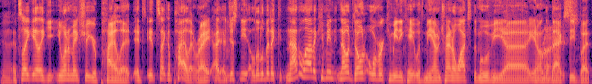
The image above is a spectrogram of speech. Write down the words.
Yeah, it's like like you, you want to make sure your pilot. It's it's like a pilot, right? I, I just need a little bit of not a lot of communicate. No, don't over communicate with me. I'm trying to watch the movie, uh, you know, in the Right. back seat, but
